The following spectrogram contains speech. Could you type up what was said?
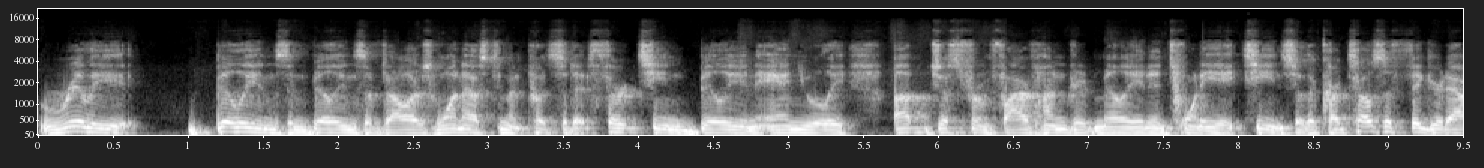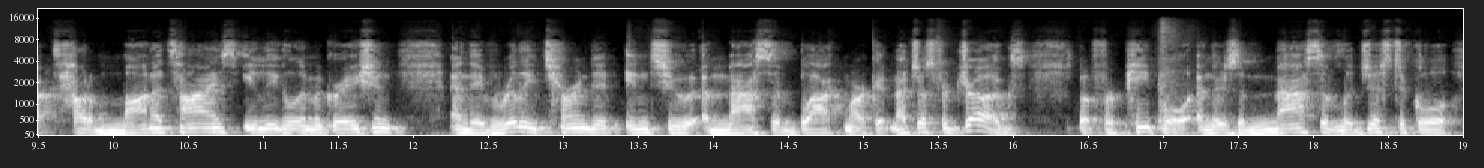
really billions and billions of dollars. One estimate puts it at 13 billion annually, up just from 500 million in 2018. So the cartels have figured out how to monetize illegal immigration, and they've really turned it into a massive black market, not just for drugs, but for people. And there's a massive logistical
